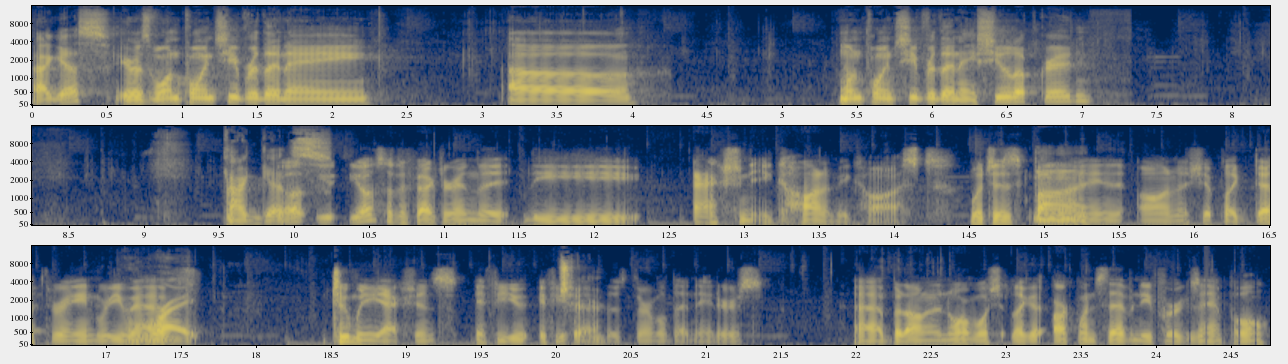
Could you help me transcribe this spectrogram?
I guess it was one point cheaper than a, uh, one point cheaper than a shield upgrade. I Well, guess. you, you also have to factor in the the action economy cost, which is fine on a ship like Death Rain, where you have Right. too many actions if you if you Sure. have those thermal detonators. Uh, but on a normal ship, like an Arc 170, for example,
